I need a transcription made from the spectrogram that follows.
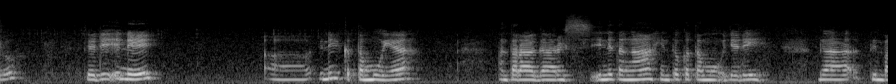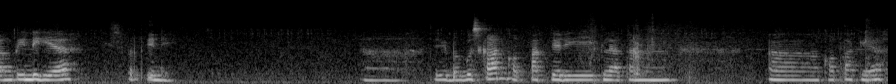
Tuh. Jadi ini uh, ini ketemu ya. Antara garis ini tengah itu ketemu. Jadi nggak timbang tindih ya. Seperti ini. Nah, jadi bagus kan kotak jadi kelihatan uh, kotak ya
